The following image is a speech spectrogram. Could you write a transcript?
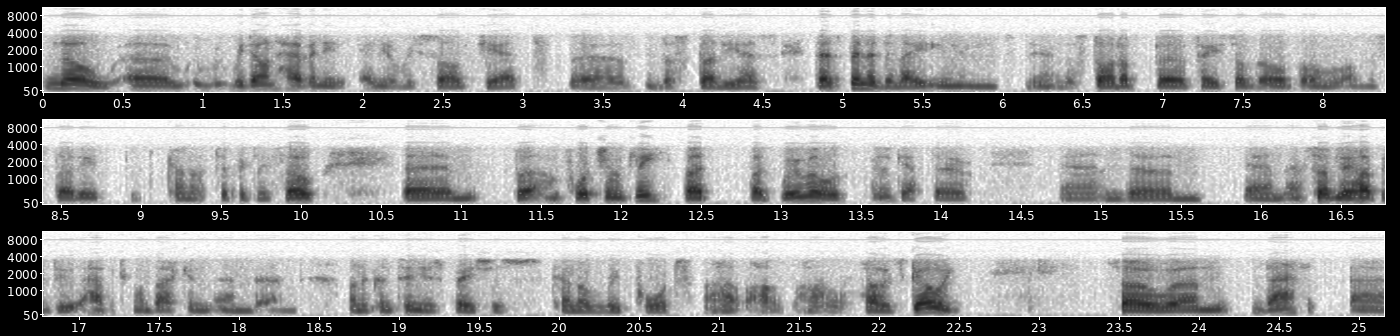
no, uh, we don't have any any results yet. Uh, the study has there's been a delay in, in the startup uh, phase of, of, of, the study, kind of typically so, um, but unfortunately, but but we will we'll get there, and um, and certainly happy to happy to come back and, and, and on a continuous basis kind of report how how, how, how it's going. So um, that uh,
